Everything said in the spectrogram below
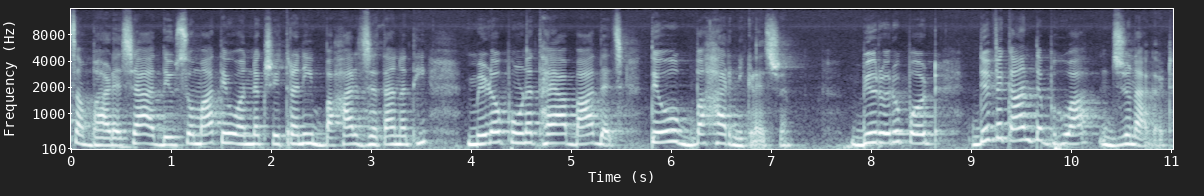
સંભાળે છે. આ દિવસોમાં તેઓ અન્ન ક્ષેત્રની બહાર જતા નથી. મેળો પૂર્ણ થયા બાદ જ તેઓ બહાર નીકળે છે. Bureau report, Divyakant Bhuva, Junagadh.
